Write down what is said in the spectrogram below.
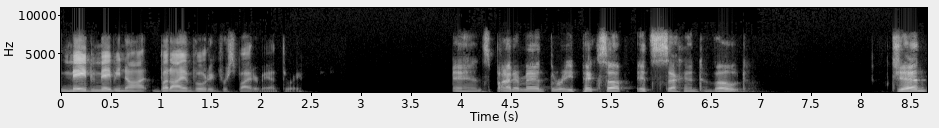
Maybe, maybe not, but I am voting for Spider Man 3. And Spider Man 3 picks up its second vote. Jen?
